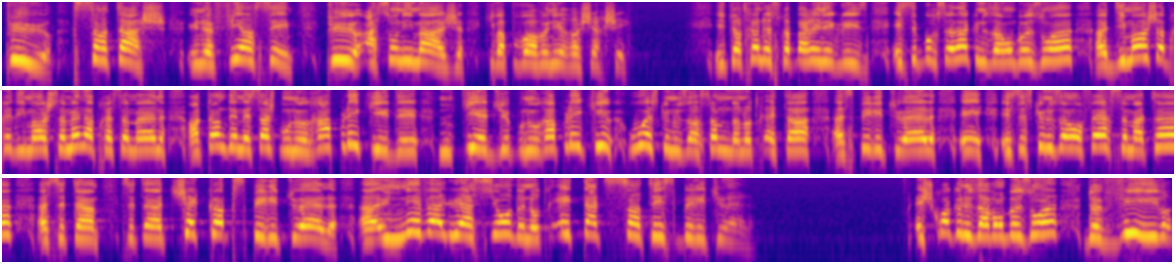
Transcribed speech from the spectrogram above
pure, sans tache, une fiancée pure à son image, qui va pouvoir venir rechercher. Il est en train de se préparer une église. Et c'est pour cela que nous avons besoin, euh, dimanche après dimanche, semaine après semaine, entendre des messages pour nous rappeler qui est, Dieu, qui est Dieu pour nous rappeler où est-ce que nous en sommes dans notre état euh, spirituel. Et, c'est ce que nous allons faire ce matin. Euh, c'est un, un check-up spirituel, une évaluation de notre état de santé spirituelle. Et je crois que nous avons besoin de vivre,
